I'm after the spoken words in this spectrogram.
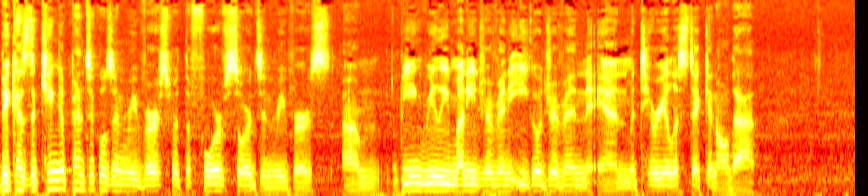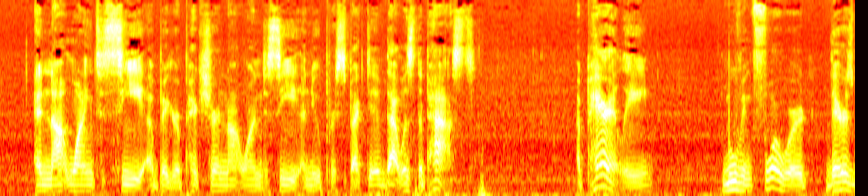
Because the King of Pentacles in reverse with the Four of Swords in reverse, um, being really money driven, ego driven, and materialistic and all that, and not wanting to see a bigger picture, not wanting to see a new perspective, that was the past. Apparently, moving forward, there's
